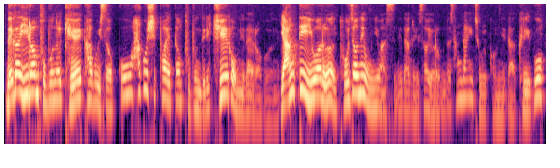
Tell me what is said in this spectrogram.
내가 이런 부분을 계획하고 있었고 하고 싶어 했던 부분들이 기회가 옵니다, 여러분. 양띠 2월은 도전의 운이 왔습니다. 그래서 여러분들 상당히 좋을 겁니다. 그리고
